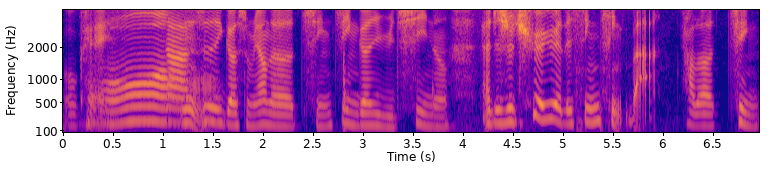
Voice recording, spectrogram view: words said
，OK，哦，那是一个什么样的情境跟语气呢？那就是雀跃的心情吧。好的，请。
